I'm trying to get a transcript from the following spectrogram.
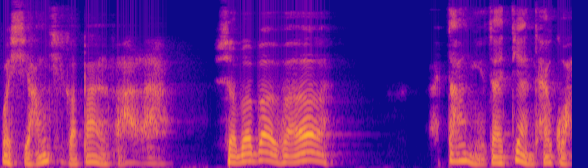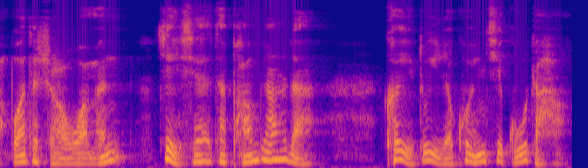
我想起个办法了！什么办法？当你在电台广播的时候，我们这些在旁边的可以对着扩音器鼓掌，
